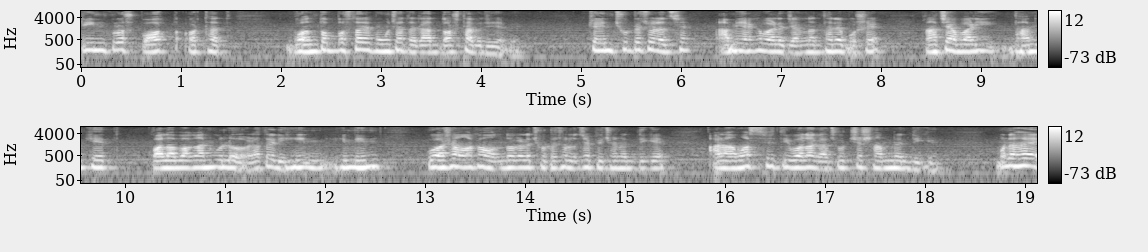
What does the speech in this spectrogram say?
তিন ক্রোশ পথ, অর্থাৎ গন্তব্যস্থলে পৌঁছাতে রাত দশটা বেজে যাবে। ট্রেন ছুটে চলেছে, আমি একেবারে জানলার ধারে বসে, কাঁচা বাড়ি, ধান ক্ষেত, কলা বাগানগুলো, রাতের হিম হিম হিম, কুয়াশা মাখা অন্ধকারে ছুটে চলেছে পিছনের দিকে, আর আমার স্মৃতি বলা গাছ উঠছে সামনের দিকে। মনে হয়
